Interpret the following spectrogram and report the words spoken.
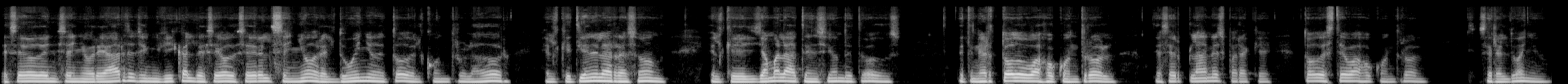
Deseo de enseñorearse significa el deseo de ser el Señor, el dueño de todo, el controlador, el que tiene la razón, el que llama la atención de todos, de tener todo bajo control, de hacer planes para que todo esté bajo control, ser el dueño.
